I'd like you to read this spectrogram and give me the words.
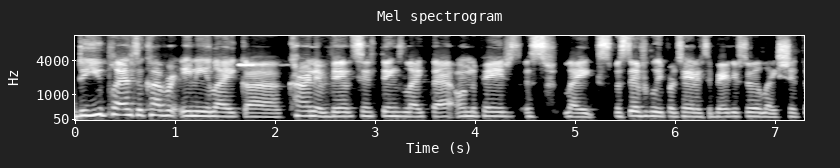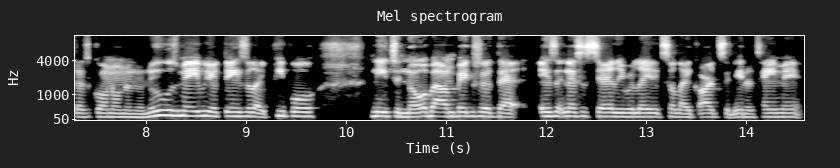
do you plan to cover any like uh, current events and things like that on the page? It's like specifically pertaining to Bakersfield, like shit that's going on in the news, maybe, or things that like people need to know about in Bakersfield that isn't necessarily related to like arts and entertainment.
